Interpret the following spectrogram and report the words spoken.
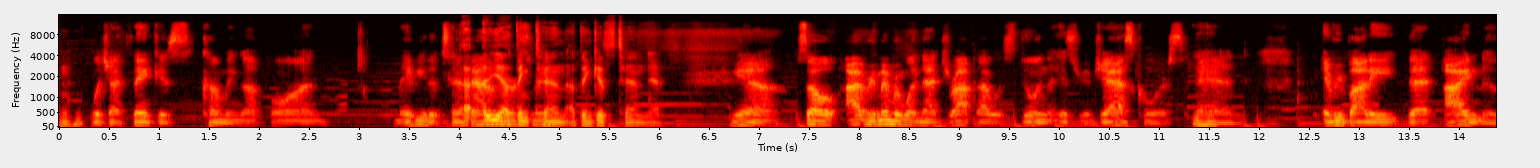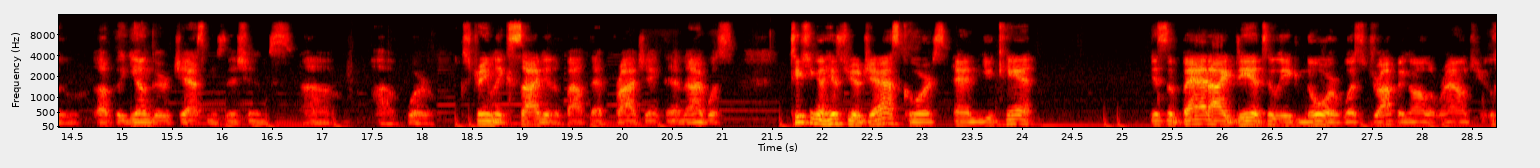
mhm. which I think is coming up on maybe the 10th Uh, anniversary. yeah, I think ten. I think it's ten. Yeah. Yeah. So I remember when that dropped, I was doing a history of jazz course, Mhm. and everybody that I knew of the younger jazz musicians uh, uh, were extremely excited about that project. And I was teaching a history of jazz course, and you can't. It's a bad idea to ignore what's dropping all around you.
